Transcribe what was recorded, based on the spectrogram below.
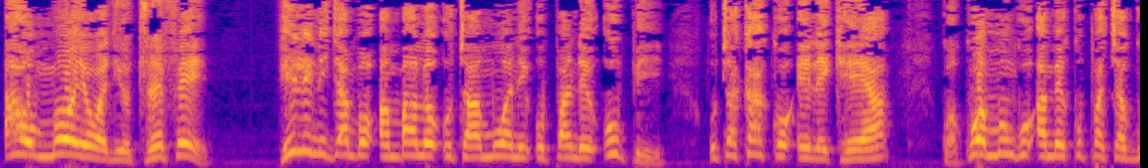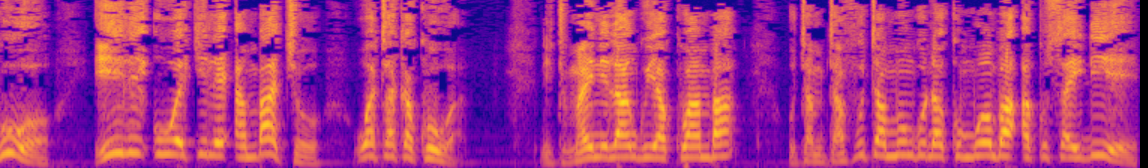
au moyo wa diotrefe hili ni jambo ambalo utaamua ni upande upi utakakoelekea kwa kuwa mungu amekupa chaguo ili uwe kile ambacho wataka kuwa. Ni tumaini langu ya kwamba utamtafuta mungu na kumwomba akusaidie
